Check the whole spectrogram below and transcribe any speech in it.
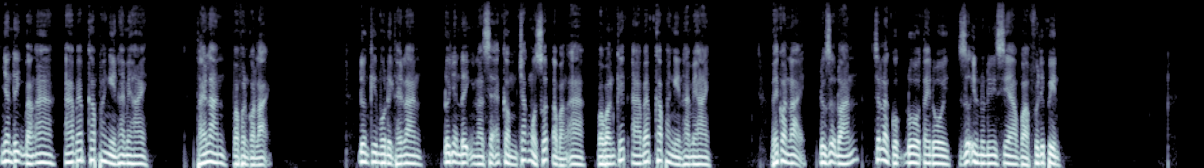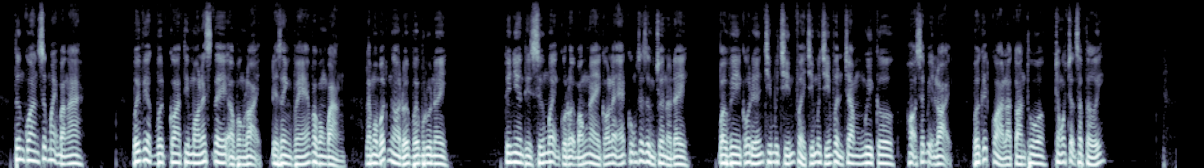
Nhận định bảng A AFF Cup 2022 Thái Lan và phần còn lại. Đường kim vô địch Thái Lan được nhận định là sẽ cầm chắc một suất ở bảng A và bán kết AFF Cup 2022 Vé còn lại được dự đoán sẽ là cuộc đua tay đôi giữa Indonesia và Philippines. Tương quan sức mạnh bảng A, Với việc vượt qua Timor-Leste ở vòng loại để giành vé vào vòng bảng là một bất ngờ đối với Brunei. Tuy nhiên thì sứ mệnh của đội bóng này có lẽ cũng sẽ dừng chân ở đây bởi vì có đến 99,99% ,99 nguy cơ họ sẽ bị loại với kết quả là toàn thua trong các trận sắp tới.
